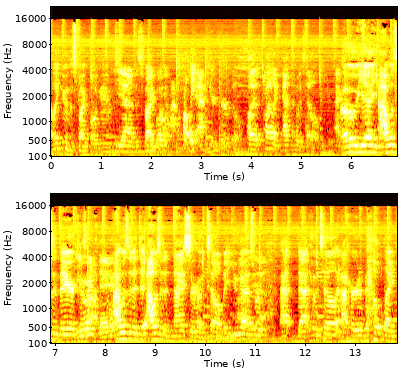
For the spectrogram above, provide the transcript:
I like doing the spike ball games. yeah the spike ball. ball. Probably after Kerrville. Probably, probably like at the hotel. Oh Kerrville. yeah, I wasn't there. You weren't I, there? I was at a di- I was at a nicer hotel, but you Oh, guys were at that hotel, and I heard about like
